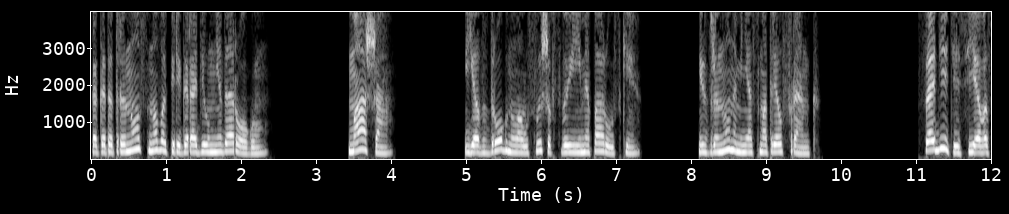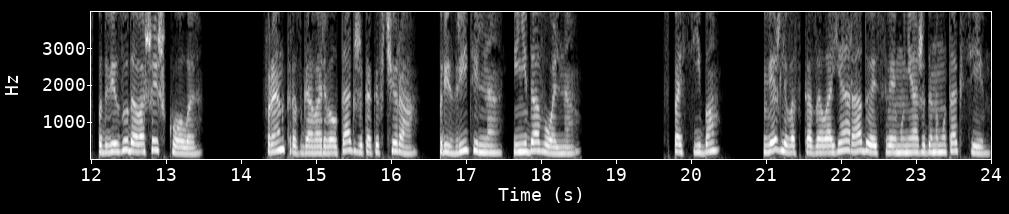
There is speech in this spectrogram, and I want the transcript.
как этот Рено снова перегородил мне дорогу. «Маша!» Я вздрогнула, услышав свое имя по-русски. Из Рено на меня смотрел Фрэнк. «Садитесь, я вас подвезу до вашей школы». Фрэнк разговаривал так же, как и вчера, презрительно и недовольно. «Спасибо», — вежливо сказала я, радуясь своему неожиданному такси,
